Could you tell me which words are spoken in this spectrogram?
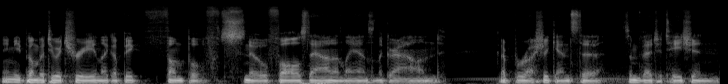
maybe bump into a tree and like a big thump of snow falls down and lands on the ground. Kind of brush against uh, some vegetation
